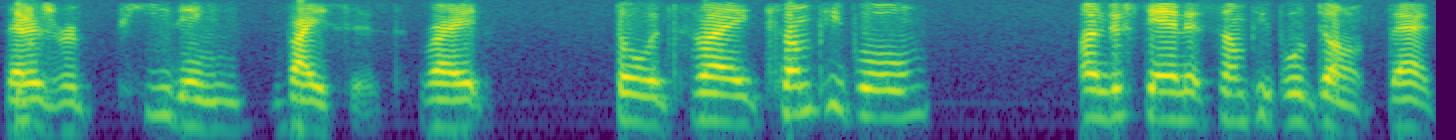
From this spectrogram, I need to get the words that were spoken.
that is repeating vices, right? So it's like some people understand it, some people don't. That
